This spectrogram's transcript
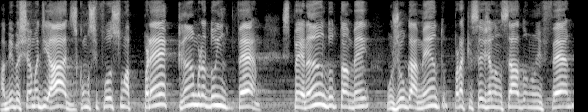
A Bíblia chama de Hades, como se fosse uma pré-câmara do inferno, esperando também o julgamento para que seja lançado no inferno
